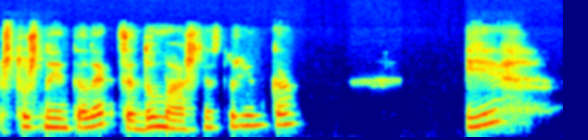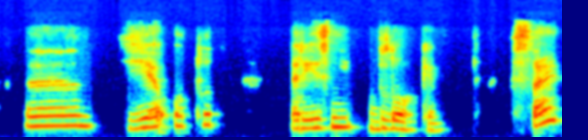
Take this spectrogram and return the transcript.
штучний інтелект, це домашня сторінка. І е, є отут різні блоки. Сайт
